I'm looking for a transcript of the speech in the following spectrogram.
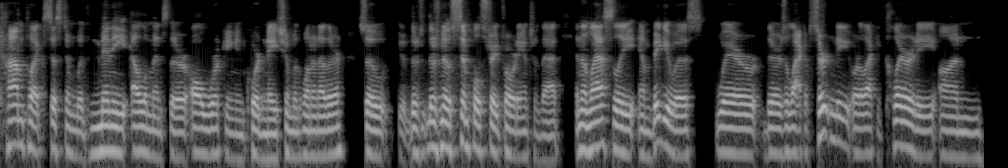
complex system with many elements that are all working in coordination with one another. So there's there's no simple, straightforward answer to that. And then lastly, ambiguous, where there's a lack of certainty or a lack of clarity on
